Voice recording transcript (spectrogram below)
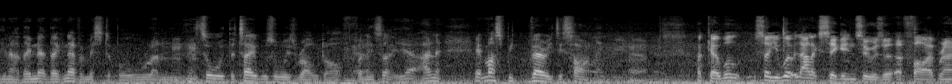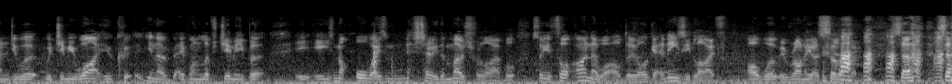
you know they ne- they've never missed a ball and mm-hmm. it's all the table's always rolled off and it's like yeah and it must be very disheartening. Yeah. Okay, well, so you work with Alex Higgins, who is a, a firebrand. You work with Jimmy White, who could, you know everyone loves Jimmy, but he, he's not always necessarily the most reliable. So you thought, I know what I'll do. I'll get an easy life. I'll work with Ronnie O'Sullivan. so, so,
